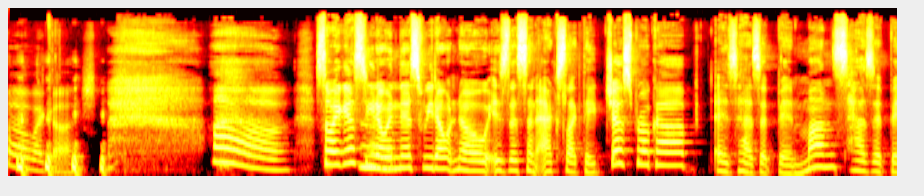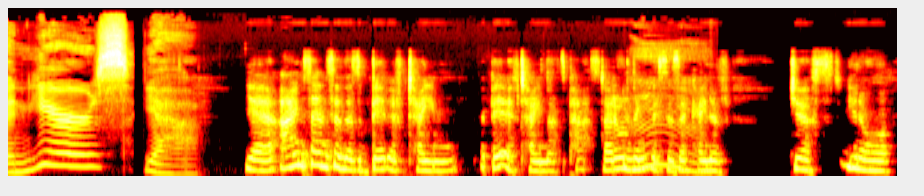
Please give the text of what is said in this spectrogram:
oh my gosh. Oh, so I guess, you know, in this, we don't know is this an ex like they just broke up? Is Has it been months? Has it been years? Yeah. Yeah, I'm sensing there's a bit of time, a bit of time that's passed. I don't think this is a Mm. kind of just, you know,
